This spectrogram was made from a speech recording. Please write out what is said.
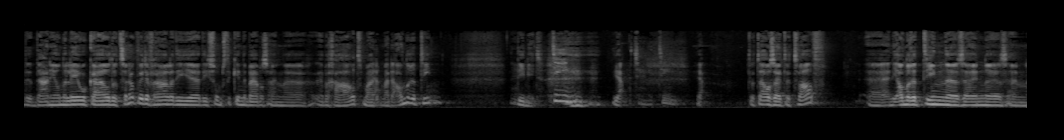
de Daniel en de leeuwenkuil, dat zijn ook weer de verhalen die, uh, die soms de kinderbijbel zijn, uh, hebben gehaald. Maar, ja. maar de andere tien, nee. die niet. Tien? ja. Het zijn er tien. Ja. Totaal zijn het er twaalf. en die andere tien zijn, zijn,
